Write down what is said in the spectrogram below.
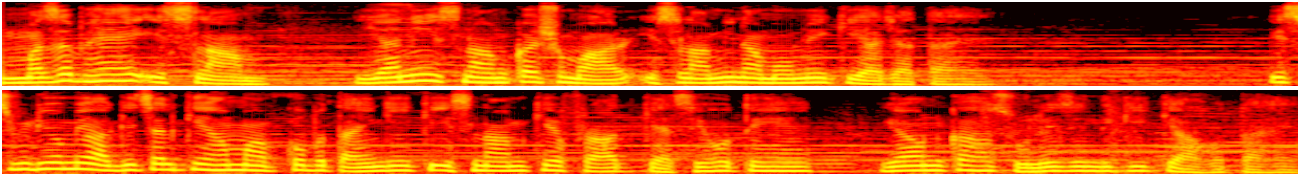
मज़हब है इस्लाम, यानी इस नाम का शुमार इस्लामी नामों में किया जाता है। इस वीडियो में आगे चल के हम आपको बताएँगे कि इस नाम के अफराद कैसे होते हैं या उनका हसूल ज़िंदगी क्या होता है।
